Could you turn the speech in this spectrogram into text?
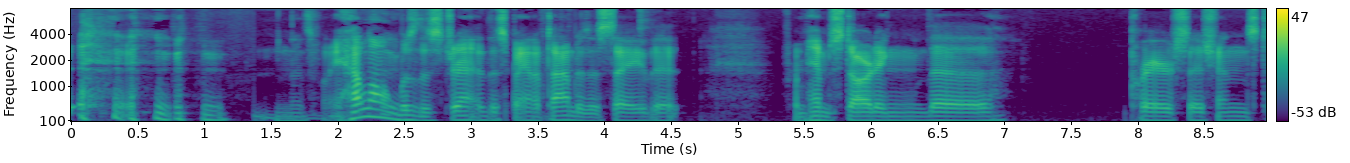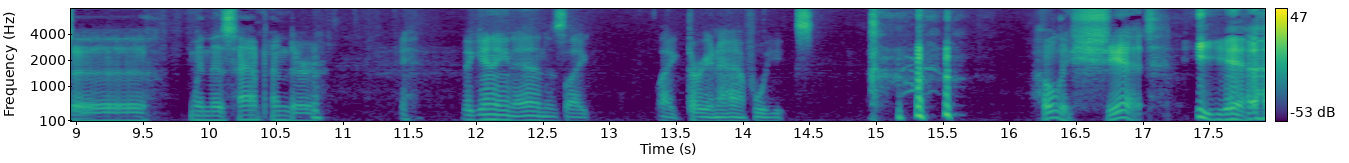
That's funny. How long was the stra- the span of time? Does it say that from him starting the prayer sessions to when this happened, or Beginning to end is like like three and a half weeks. holy shit? yeah.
